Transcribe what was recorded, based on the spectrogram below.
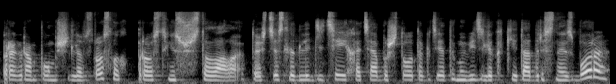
программ помощи для взрослых просто не существовало. То есть если для детей хотя бы что-то, где-то мы видели какие-то адресные сборы,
